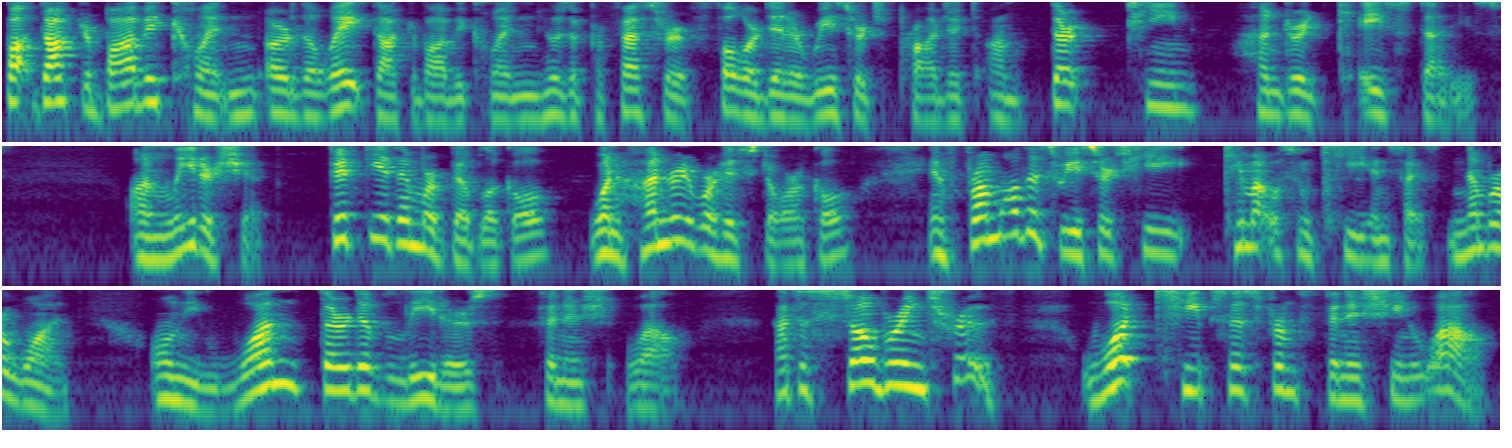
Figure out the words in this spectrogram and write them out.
But Dr. Bobby Clinton, or the late Dr. Bobby Clinton, who was a professor at Fuller, did a research project on 1,300 case studies on leadership. 50 of them were biblical, 100 were historical, and from all this research, he came out with some key insights. Number one, only one third of leaders finish well. That's a sobering truth. What keeps us from finishing well?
